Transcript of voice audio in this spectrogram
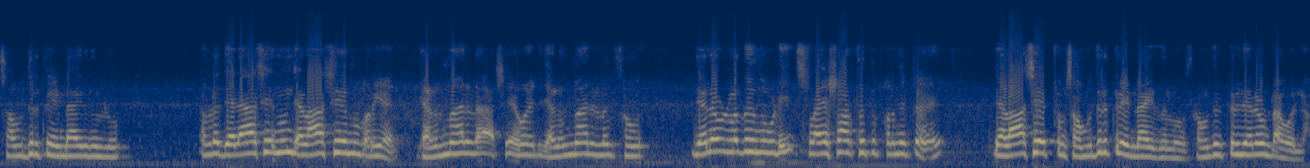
സമുദ്രത്തിൽ ഉണ്ടായിരുന്നുള്ളൂ. അവിടെ ജലാശയം എന്നും ജലാശയം എന്നും പറയാൻ. ജലന്മാരുടെ ആശയമായിട്ട് ജലന്മാരുള്ളത് ജലമുള്ളത് എന്നുകൂടി ശ്ലേഷാർത്ഥത്തിൽ പറഞ്ഞിട്ട് ജലാശയത്വം സമുദ്രത്തിലേ ഉണ്ടായിരുന്നുള്ളൂ. സമുദ്രത്തിൽ ജലം ഉണ്ടാവുമല്ലോ.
